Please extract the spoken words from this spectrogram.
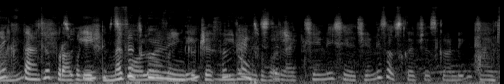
నెక్స్ట్ దాంట్లో ప్రాపగేషన్ మెథడ్స్ కూడా నేను. ఇంక్లూడ్ చేస్తాను. నచ్చితే ఫర్ వాచింగ్ లైక్ చేయండి షేర్ చేయండి సబ్స్క్రైబ్ చేసుకోండి. Thank you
